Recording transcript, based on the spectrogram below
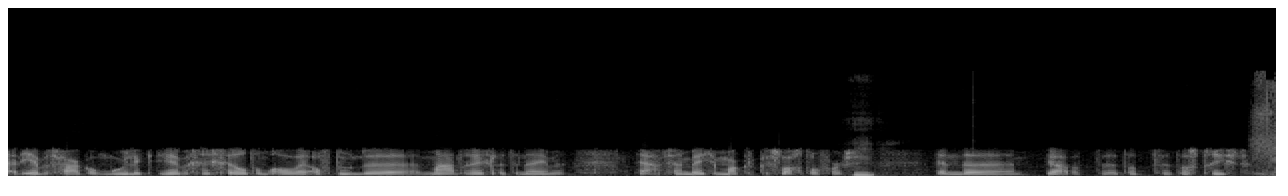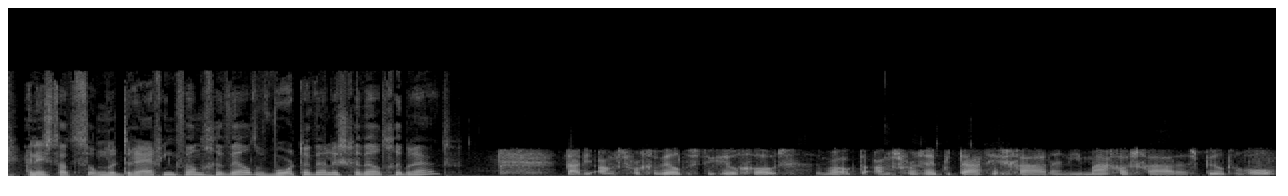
Ja, die hebben het vaak al moeilijk. Die hebben geen geld om allerlei afdoende maatregelen te nemen. Ja, het zijn een beetje makkelijke slachtoffers. Mm. En ja, dat, dat, dat is triest. En is dat onder dreiging van geweld? Wordt er wel eens geweld gebruikt? Nou, die angst voor geweld is natuurlijk heel groot. Maar ook de angst voor reputatieschade en imagoschade speelt een rol.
